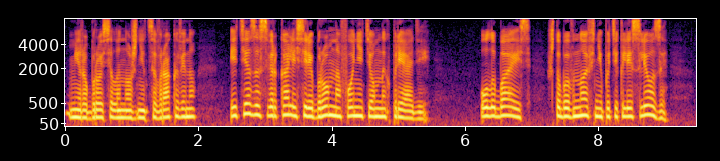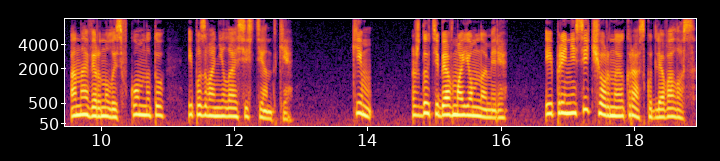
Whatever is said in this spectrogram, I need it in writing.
Мира бросила ножницы в раковину, и те засверкали серебром на фоне темных прядей. Улыбаясь, чтобы вновь не потекли слезы, она вернулась в комнату и позвонила ассистентке. «Ким, жду тебя в моем номере. И принеси черную краску для волос».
